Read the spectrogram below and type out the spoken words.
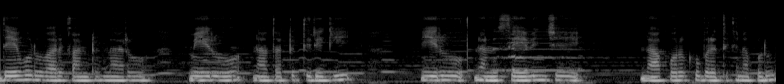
దేవుడు వారికి అంటున్నారు మీరు నా తట్టు తిరిగి మీరు నన్ను సేవించి నా కొరకు బ్రతికినప్పుడు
